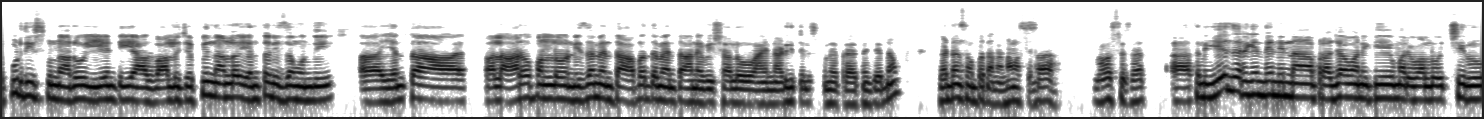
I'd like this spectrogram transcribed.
ఎప్పుడు తీసుకున్నారు? ఏంటి? వాళ్ళు చెప్పిన దానిలో ఎంత నిజం ఉంది? ఆ ఎంత వాళ్ళ ఆరోపణలో నిజం ఎంత అబద్ధం ఎంత అనే విషయాలు ఆయన అడిగి తెలుసుకునే ప్రయత్నం చేద్దాం. గడ్డం సంపద అన్న నమస్తే. సార్ నమస్తే సార్. అసలు ఏం జరిగింది? నిన్న ప్రజావానికి మరి వాళ్ళు వచ్చిర్రు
